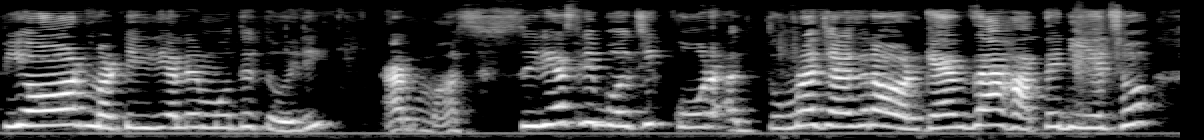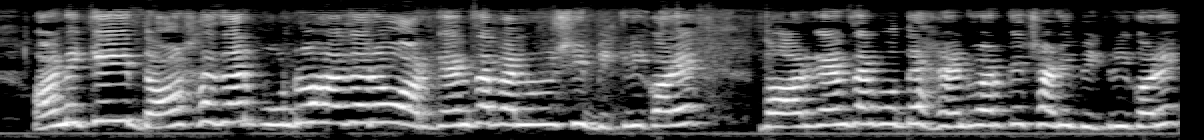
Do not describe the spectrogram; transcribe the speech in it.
পিওর মাটেরিয়ালের মধ্যে তৈরি। আর সিরিয়াসলি বলছি, কোরা- তোমরা যারা যারা অর্গ্যানজা হাতে নিয়েছো, অনেকেই দশ হাজার, পনেরো হাজারও অর্গ্যানজা বেনারসি বিক্রি করে বা অর্গ্যানজার মধ্যে হ্যান্ডওয়ার্কের শাড়ি বিক্রি করে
